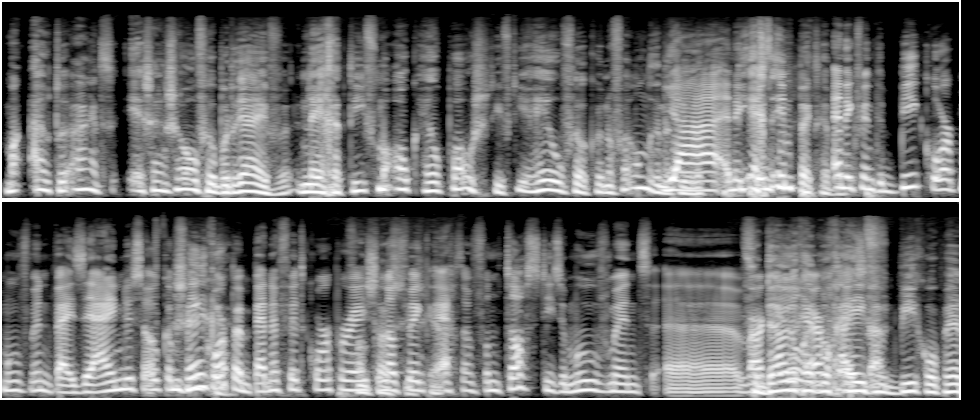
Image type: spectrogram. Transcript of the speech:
Maar uiteraard, er zijn zoveel bedrijven, negatief, maar ook heel positief, die heel veel kunnen veranderen natuurlijk. Ja, en die ik echt impact hebben. En ik vind de B Corp movement, wij zijn dus ook een B Corp, een Benefit Corporation. Dat vind ik echt een fantastische movement. Uh, waar Voor duidelijkheid nog even het B Corp. Hè,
